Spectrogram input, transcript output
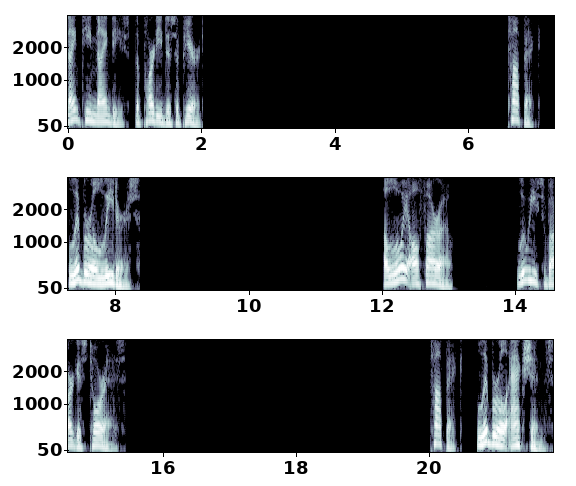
1990s, the party disappeared. Liberal leaders Eloy Alfaro Luis Vargas Torres Liberal actions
